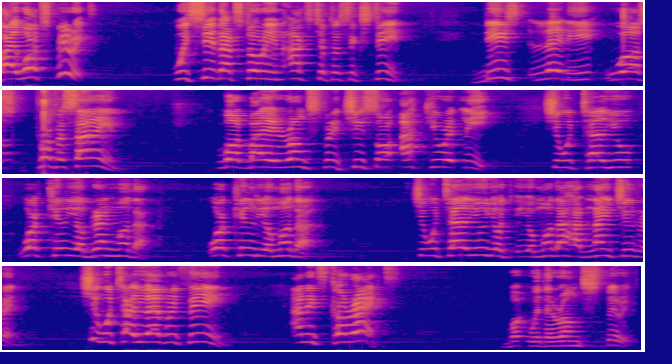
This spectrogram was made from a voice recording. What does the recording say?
by what spirit? We see that story in Acts chapter 16. This lady was prophesying, but by a wrong spirit. She saw accurately. She would tell you what killed your grandmother, what killed your mother. She would tell you your, your mother had nine children. She would tell you everything, and it's correct, but with the wrong spirit.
